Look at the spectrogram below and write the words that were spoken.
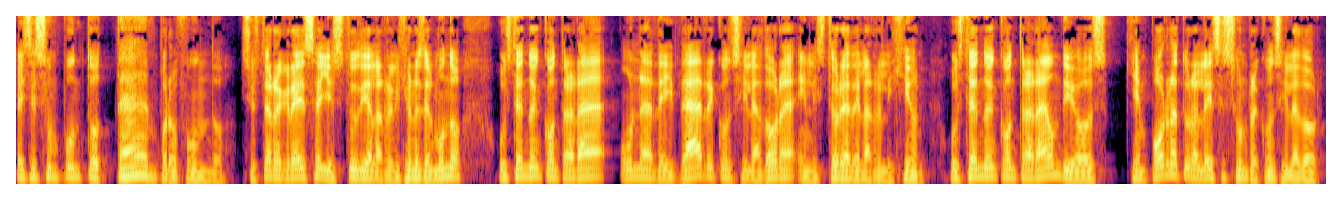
Ese es un punto tan profundo. Si usted regresa y estudia las religiones del mundo, usted no encontrará una deidad reconciliadora en la historia de la religión. Usted no encontrará un Dios quien por naturaleza es un reconciliador.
